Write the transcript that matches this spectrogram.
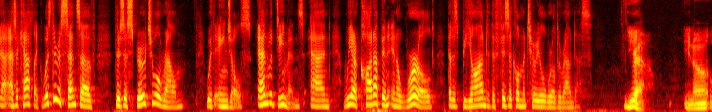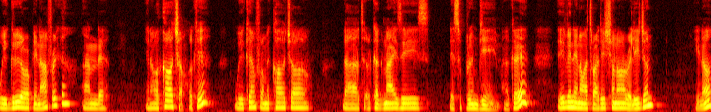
uh, as a Catholic, was there a sense of there's a spiritual realm with angels and with demons, and we are caught up in, in a world that is beyond the physical material world around us? Yeah. You know, we grew up in Africa and uh, in our culture, okay? We came from a culture that recognizes the supreme being, okay? Even in our traditional religion, you know,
